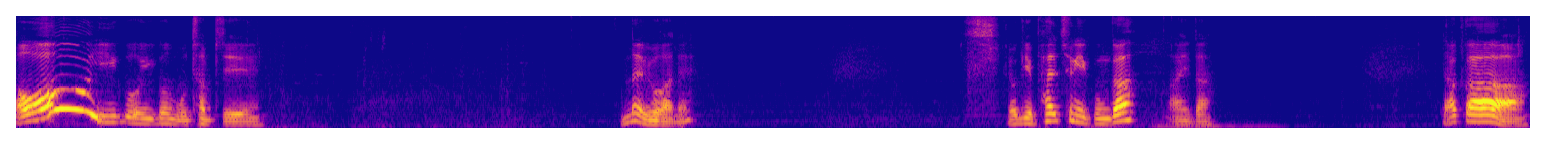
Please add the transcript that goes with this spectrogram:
어, 이거, 이거 못 참지. 존나 유혹하네. 여기 8층 입구인가? 아니다. 아까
